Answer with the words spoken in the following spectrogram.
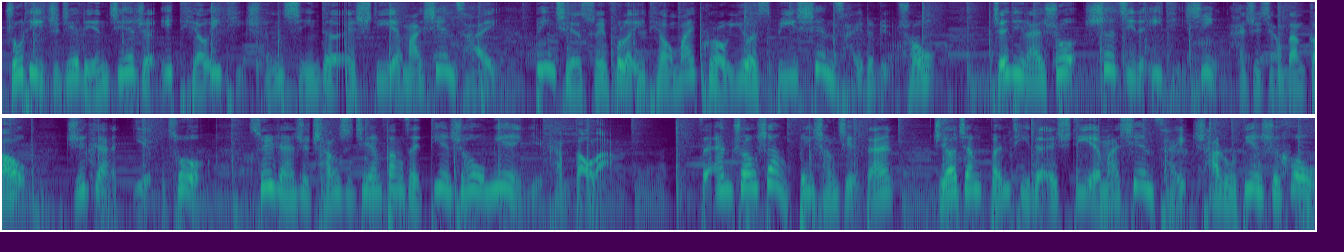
主体直接连接着一条一体成型的 HDMI 线材，并且随附了一条 Micro USB 线材的铝充。整体来说，设计的一体性还是相当高，质感也不错。虽然是长时间放在电视后面也看不到啦。在安装上非常简单，只要将本体的 HDMI 线材插入电视后，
